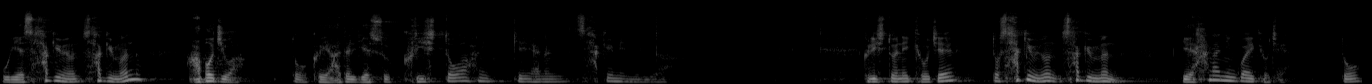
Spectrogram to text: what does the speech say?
우리의 사귐은 사귐은 아버지와 또 그의 아들 예수 그리스도와 함께하는 사귐입니다. 그리스도인의 교제 또 사귐은 사귐은 예 하나님과의 교제 또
